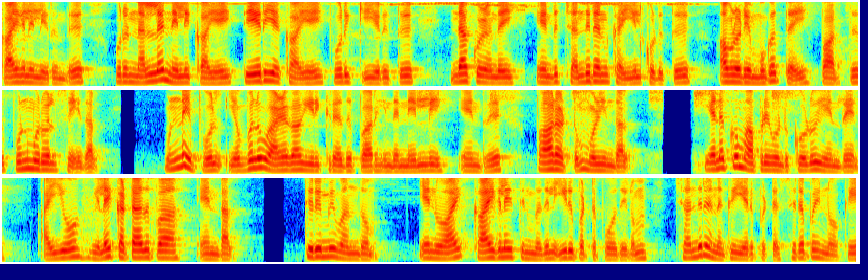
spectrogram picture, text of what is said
காய்களிலிருந்து ஒரு நல்ல நெல்லிக்காயை தேறிய காயை பொறுக்கி எடுத்து இந்தா குழந்தை என்று சந்திரன் கையில் கொடுத்து அவனுடைய முகத்தை பார்த்து புன்முறுவல் செய்தாள். உன்னை போல் எவ்வளவு அழகாக இருக்கிறது பார் இந்த நெல்லி என்று பாராட்டும் மொழிந்தாள் எனக்கும் அப்படி ஒன்று கொடு என்றேன். ஐயோ விலை கட்டாதுப்பா என்றாள். திரும்பி வந்தோம். என் வாய் காய்களை தின்பதில் ஈடுபட்ட போதிலும் சந்திரனுக்கு ஏற்பட்ட சிறப்பை நோக்கி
